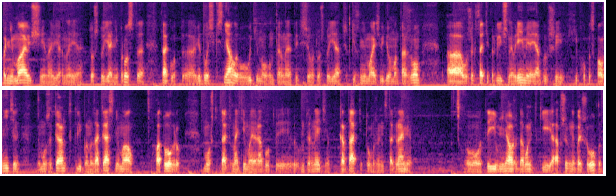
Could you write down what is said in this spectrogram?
понимающие, наверное, то, что я не просто так вот видосик снял его, выкинул в интернет и все, то, что я все-таки занимаюсь видеомонтажом, а уже, кстати, приличное время я бывший хип-хоп исполнитель, музыкант, клипы на заказ снимал, фотограф. Можете также найти мои работы в интернете, ВКонтакте, в том же Инстаграме. Вот. И у меня уже довольно-таки обширный большой опыт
